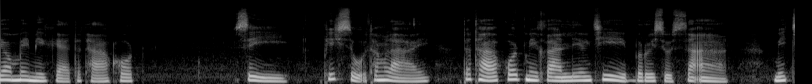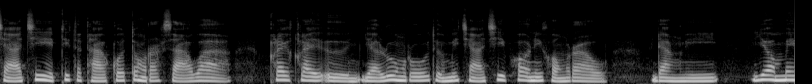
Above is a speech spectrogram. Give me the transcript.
ย่อมไม่มีแก่ตถาคต 4. ภิกษุทั้งหลาย ตถาคตมีการเลี้ยงชีพบริสุทธิ์สะอาด มิจฉาชีพที่ตถาคตต้องรักษาว่า ใครๆอื่นอย่าล่วงรู้ถึงมิจฉาชีพข้อนี้ของเรา ดังนี้ย่อมไม่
